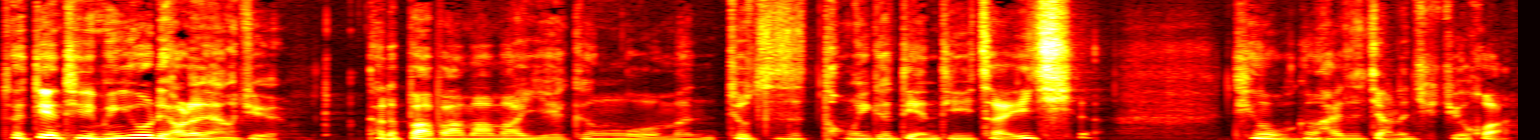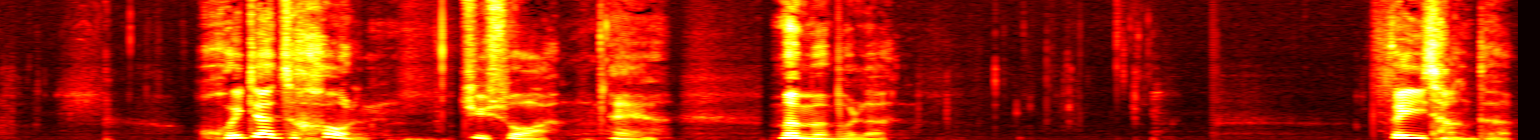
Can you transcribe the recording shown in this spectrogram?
在电梯里面又聊了两句。他的爸爸妈妈也跟我们就是同一个电梯在一起的，听我跟孩子讲了几句话。回家之后，据说啊，哎，闷闷不乐，非常的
